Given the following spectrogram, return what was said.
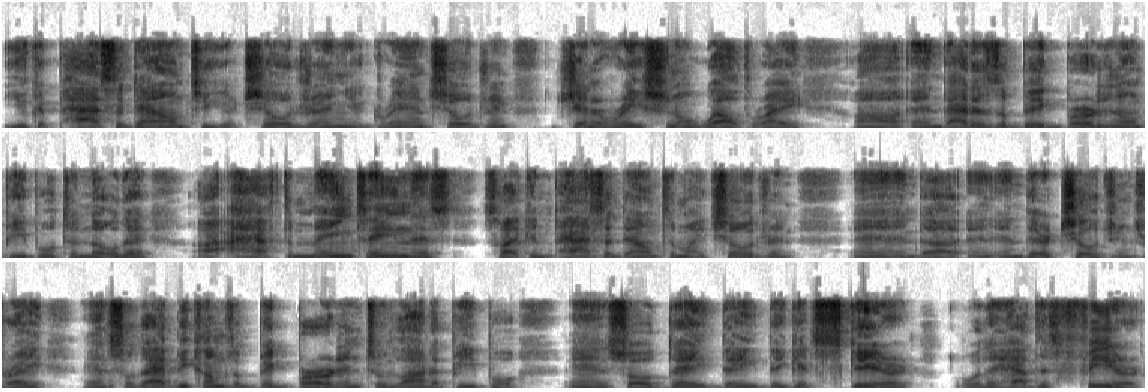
you could pass it down to your children, your grandchildren, generational wealth, right? Uh, and that is a big burden on people to know that uh, I have to maintain this so I can pass it down to my children and uh, and, and their children's right. And so that becomes a big burden to a lot of people, and so they they they get scared or they have this fear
